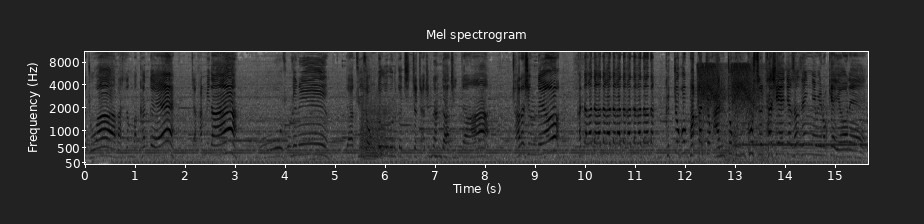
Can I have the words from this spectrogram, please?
좋아 좋아. 막상막한데. 자 갑니다. 오 선생님. 야 뒤에서 엉덩이 보니까 진짜 짜증난다 진짜. 잘하시는데요? 간다 간다 간다 간다 간다 간다 간다 간다. 그쪽은 바깥쪽 안쪽 인코스를 타셔야죠 선생님. 이렇게 열에.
